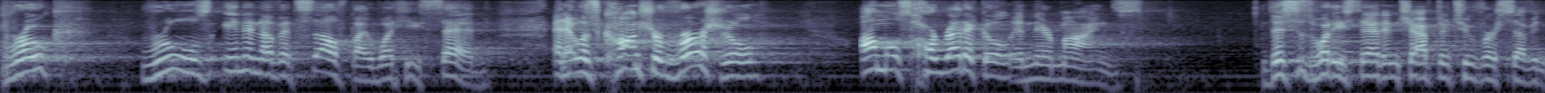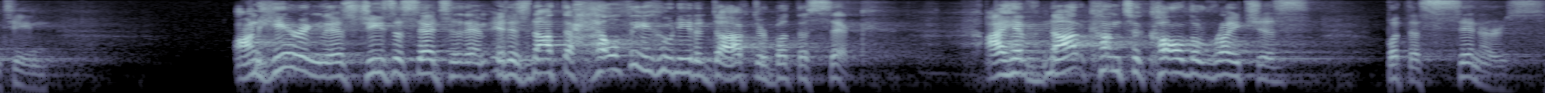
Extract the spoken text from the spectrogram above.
broke rules in and of itself by what he said. And it was controversial, almost heretical in their minds. This is what he said in chapter 2, verse 17. On hearing this, Jesus said to them, It is not the healthy who need a doctor, but the sick. I have not come to call the righteous, but the sinners.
